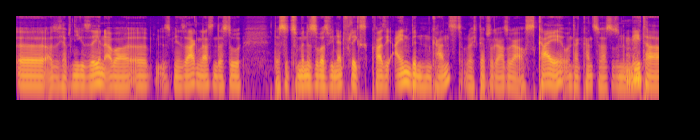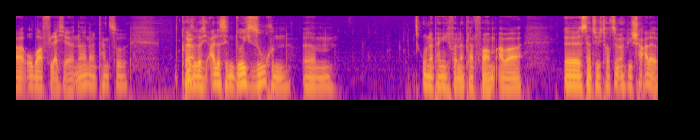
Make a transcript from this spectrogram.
äh, also ich habe es nie gesehen, aber äh, ist mir sagen lassen, dass du, dass du zumindest sowas wie Netflix quasi einbinden kannst, oder ich glaube sogar sogar auch Sky, und dann kannst du, hast du so eine Mhm. Meta-Oberfläche, ne? Dann kannst du quasi Ja. durch alles hindurch suchen, ähm, unabhängig von der Plattform, aber äh, ist natürlich trotzdem irgendwie schade.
